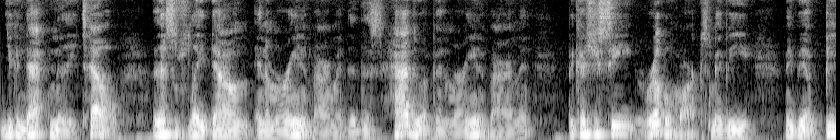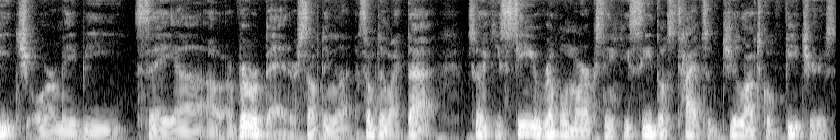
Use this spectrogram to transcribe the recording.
you can definitely tell that this was laid down in a marine environment. That this had to have been a marine environment because you see ripple marks, maybe maybe a beach or maybe say uh, a riverbed or something like something like that. So if you see ripple marks and if you see those types of geological features,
